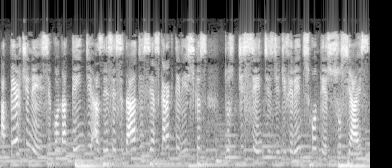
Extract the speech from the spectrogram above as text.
A pertinência, quando atende às necessidades e às características dos discentes de diferentes contextos sociais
